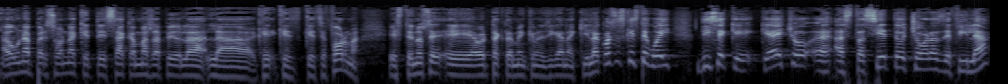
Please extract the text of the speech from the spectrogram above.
a una persona que te saca más rápido la, la que, que- que se forma. Este, no sé, eh, ahorita también que me nos digan aquí. La cosa es que este güey dice que, que ha hecho eh, hasta 7, 8 horas de fila,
